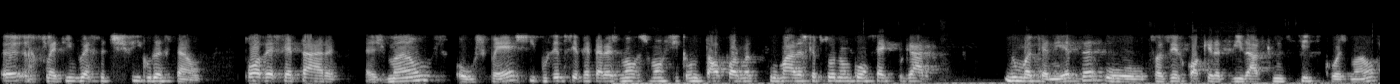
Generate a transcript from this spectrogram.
eh, refletindo essa desfiguração. Pode afetar as mãos ou os pés, e por exemplo, se afetar as mãos, as mãos ficam de tal forma deformadas que a pessoa não consegue pegar numa caneta ou fazer qualquer atividade que necessite com as mãos.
